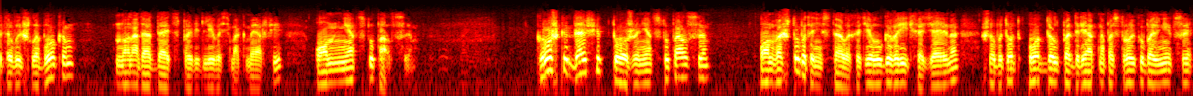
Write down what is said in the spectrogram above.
это вышло боком, но надо отдать справедливость МакМерфи, он не отступался. Крошка Даффи тоже не отступался. Он во что бы то ни стало хотел уговорить хозяина, чтобы тот отдал подряд на постройку больницы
